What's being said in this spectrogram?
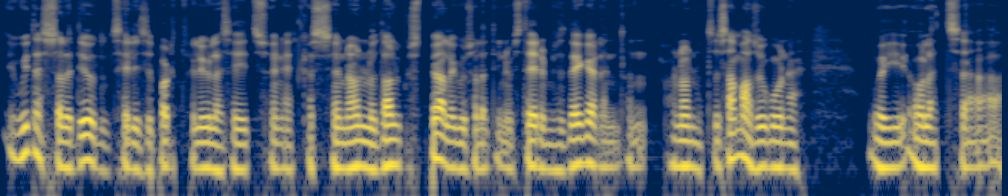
ja kuidas sa oled jõudnud sellise portfelli ülesehituseni, et kas see on olnud algusest peale, kui sa oled investeerimisega tegelenud, on, on olnud see samasugune või oled sa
